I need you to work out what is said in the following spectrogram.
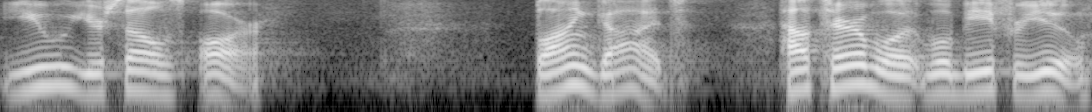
you yourselves are. Blind guides, how terrible it will be for you.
